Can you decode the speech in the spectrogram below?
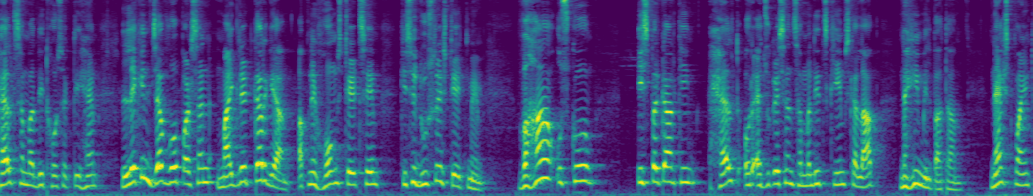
हेल्थ संबंधित हो सकती है, लेकिन जब वो पर्सन माइग्रेट कर गया अपने होम स्टेट से किसी दूसरे स्टेट में, वहाँ उसको इस प्रकार की हेल्थ और एजुकेशन संबंधित स्कीम्स का लाभ नहीं मिल पाता। नेक्स्ट पॉइंट,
